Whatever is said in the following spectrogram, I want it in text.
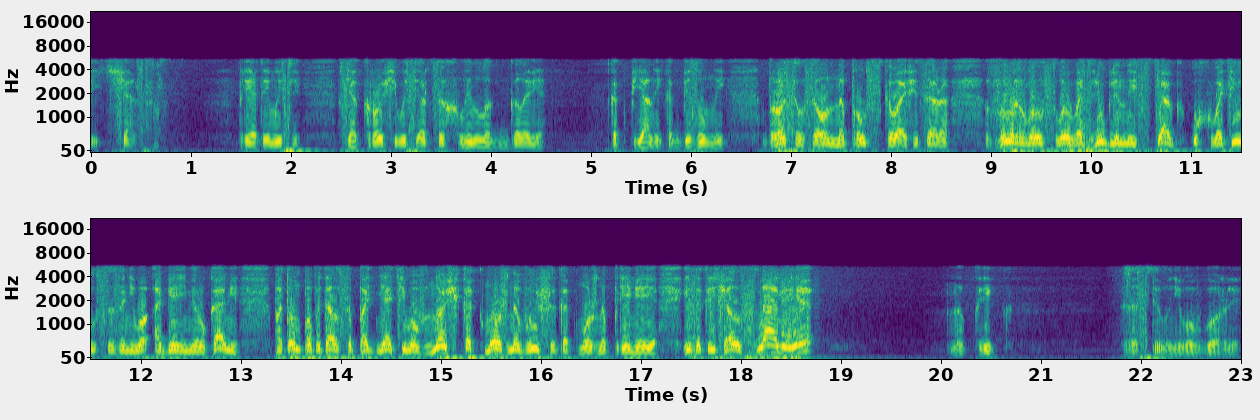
сейчас... При этой мысли вся кровь его сердца хлынула к голове как пьяный, как безумный. Бросился он на прусского офицера, вырвал свой возлюбленный стяг, ухватился за него обеими руками, потом попытался поднять его вновь как можно выше, как можно прямее, и закричал «Знамение!» Но крик застыл у него в горле.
